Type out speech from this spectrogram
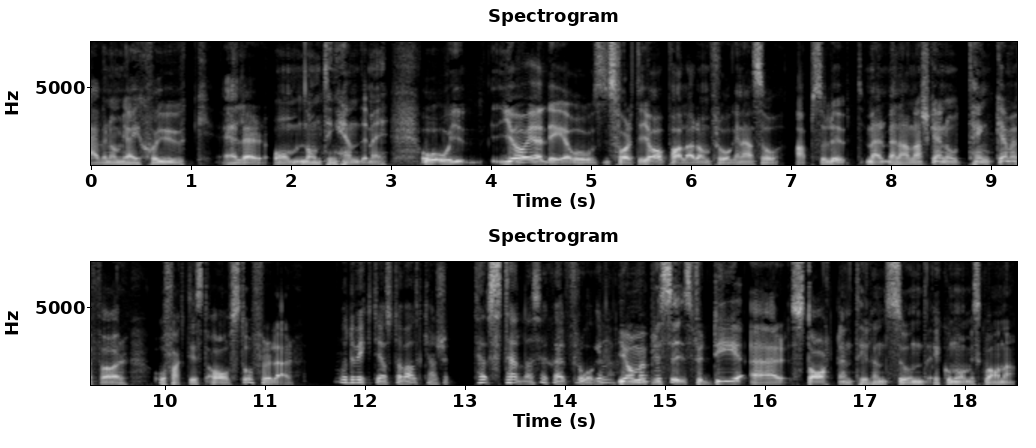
Även om jag är sjuk eller om någonting händer mig. Och, och gör jag det och svaret är ja på alla de frågorna så absolut. Men, men annars ska jag nog tänka mig för och faktiskt avstå för det där. Och det viktigaste av allt kanske, ställa sig själv frågorna. Ja men precis, för det är starten till en sund ekonomisk vana.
